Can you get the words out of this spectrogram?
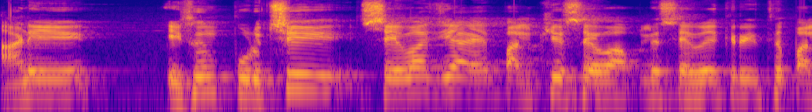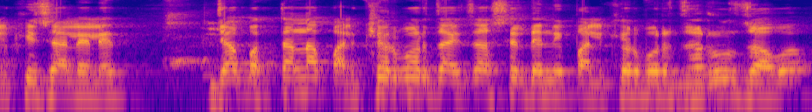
आणि इथून पुढची सेवा जी आहे पालखी सेवा आपले सेवेकरी इथे पालखीचे आलेले आहेत. ज्या भक्तांना पालखीबरोबर जायचं असेल त्यांनी पालखीबरोबर जरूर जावं.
